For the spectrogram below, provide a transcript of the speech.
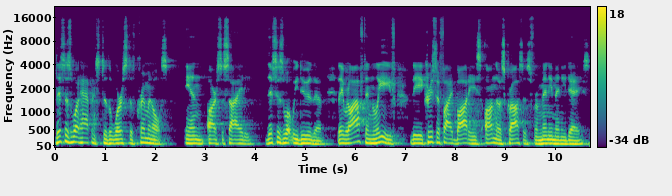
this is what happens to the worst of criminals in our society. This is what we do to them. They would often leave the crucified bodies on those crosses for many, many days.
